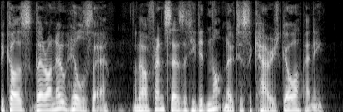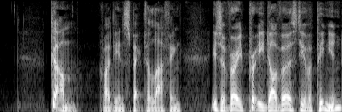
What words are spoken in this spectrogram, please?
"because there are no hills there, and our friend says that he did not notice the carriage go up any." "Come," cried the inspector, laughing, "it's a very pretty diversity of opinion.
